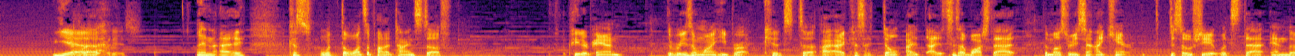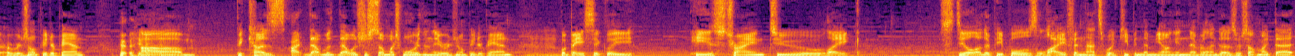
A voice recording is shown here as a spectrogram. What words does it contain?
That's what I yeah hope it is. and i because with the once upon a time stuff peter pan the reason why he brought kids to i i because i don't I, I since i watched that the most recent i can't dissociate what's that and the original peter pan um because I that was that was just so much more than the original Peter Pan. Mhm. But basically he's trying to like steal other people's life and that's what keeping them young in Neverland does or something like that.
